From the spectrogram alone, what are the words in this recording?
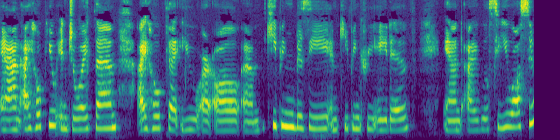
And I hope you enjoyed them. I hope that you are all um, keeping busy and keeping creative. And I will see you all soon.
